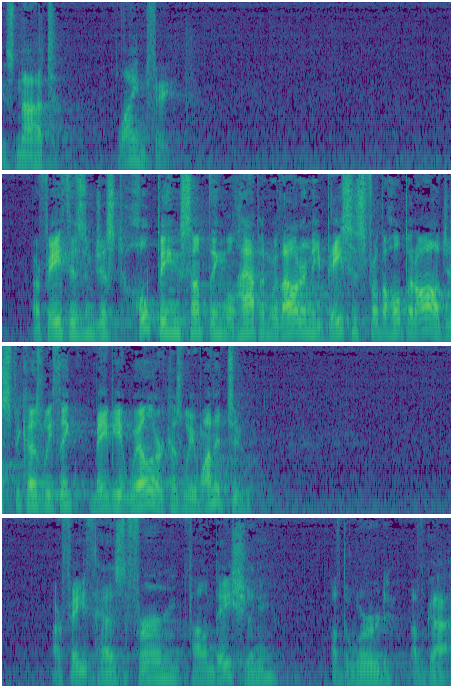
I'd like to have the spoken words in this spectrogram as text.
is not blind faith. Our faith isn't just hoping something will happen without any basis for the hope at all, just because we think maybe it will or because we want it to. Our faith has the firm foundation of the Word of God.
